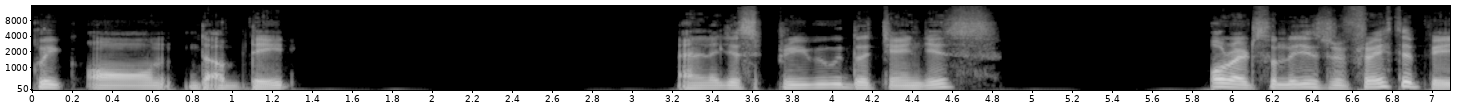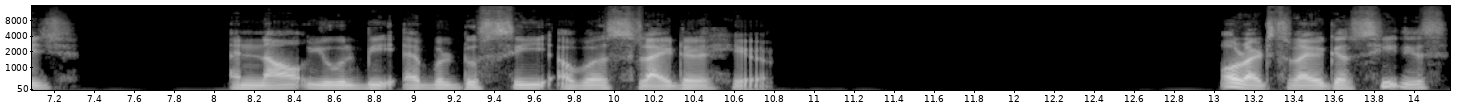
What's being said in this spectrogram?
click on the update and let's just preview the changes. Alright, so let's just refresh the page and now you will be able to see our slider here. Alright, so now you can see this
